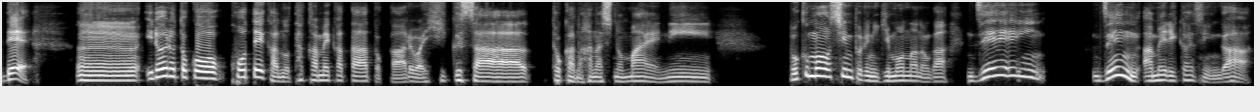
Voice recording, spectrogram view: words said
で、うん、いろいろとこう、肯定感の高め方とか、あるいは低さとかの話の前に、僕もシンプルに疑問なのが、全員、全アメリカ人が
